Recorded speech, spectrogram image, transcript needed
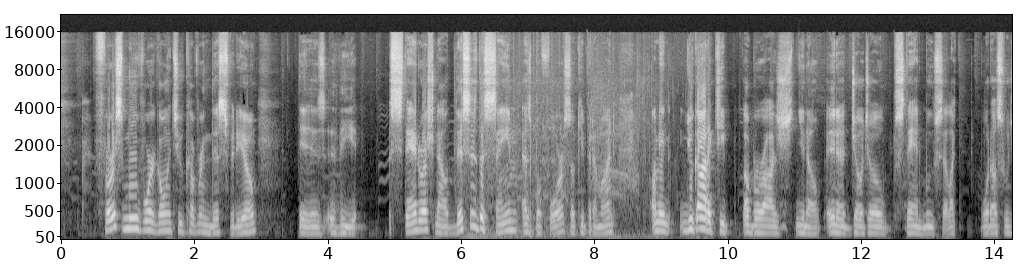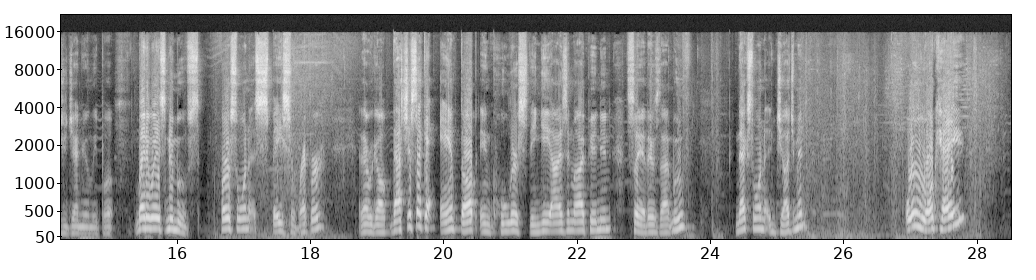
first move we're going to cover in this video is the stand rush. Now this is the same as before. So keep that in mind. I mean, you got to keep a barrage, you know, in a JoJo stand moveset. Like, what else would you genuinely put? But anyways, new moves. First one, Space Ripper. There we go. That's just like an amped up and cooler Stingy Eyes in my opinion. So yeah, there's that move. Next one, Judgment. Oh, okay.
